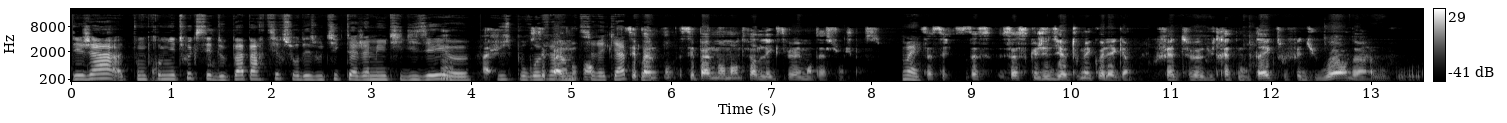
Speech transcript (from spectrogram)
déjà, ton premier truc, c'est de pas partir sur des outils que tu jamais utilisés, juste pour refaire un petit récap. C'est pas, pas le moment de faire de l'expérimentation, je pense. Ouais. Ça, c'est ce que j'ai dit à tous mes collègues. Hein. Vous faites euh, du traitement texte, vous faites du Word, hein, vous, vous,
